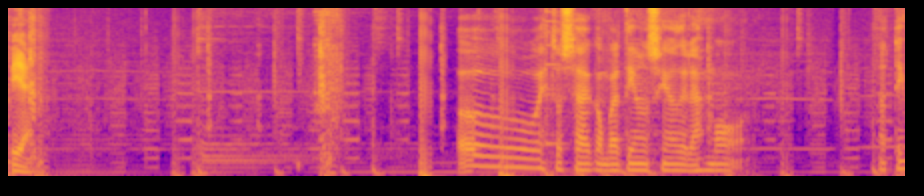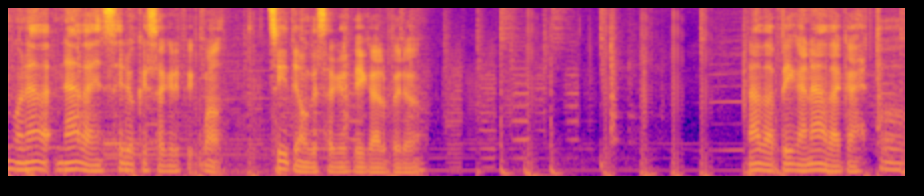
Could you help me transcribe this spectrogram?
Bien. Oh, esto se va a convertir en un señor de las mo... No tengo nada, nada en serio que sacrificar. Bueno, sí tengo que sacrificar, pero... Nada pega nada acá, es.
